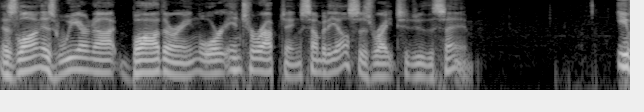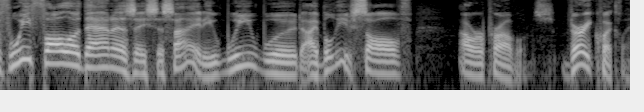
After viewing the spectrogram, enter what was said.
As long as we are not bothering or interrupting somebody else's right to do the same. If we followed that as a society, we would, I believe, solve our problems very quickly.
